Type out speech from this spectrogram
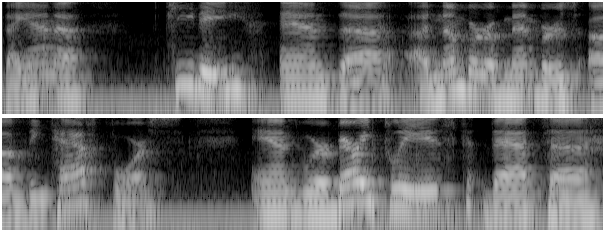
Diana Petitti and uh, a number of members of the task force. And we're very pleased that uh,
